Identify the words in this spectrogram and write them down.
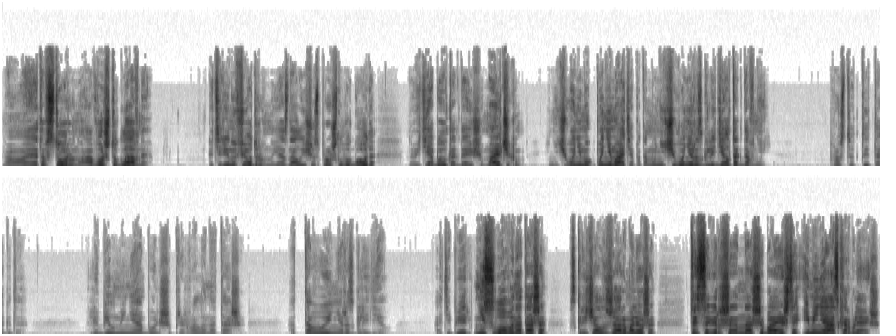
Но это в сторону. А вот что главное. Катерину Федоровну я знал еще с прошлого года, но ведь я был тогда еще мальчиком и ничего не мог понимать, а потому ничего не разглядел тогда в ней. Просто ты тогда любил меня больше, — прервала Наташа. Оттого и не разглядел. А теперь... — Ни слова, Наташа! — вскричал с жаром Алёша. — Ты совершенно ошибаешься и меня оскорбляешь.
